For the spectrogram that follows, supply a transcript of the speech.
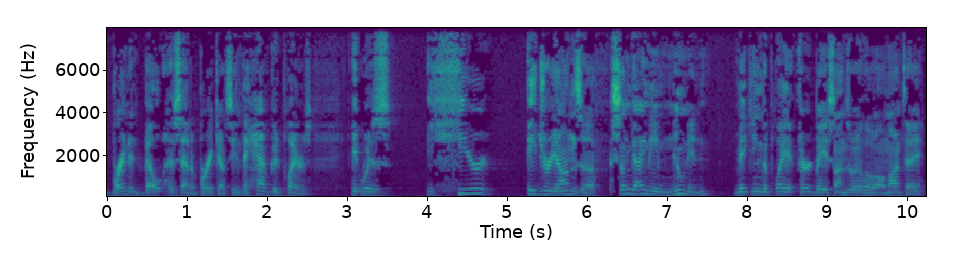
Brandon Belt has had a breakout season. They have good players. It was here, Adrianza, some guy named Noonan making the play at third base on Zoilo Almonte,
